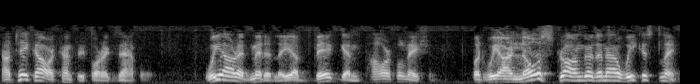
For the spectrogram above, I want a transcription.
Now take our country, for example. We are admittedly a big and powerful nation, but we are no stronger than our weakest link.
